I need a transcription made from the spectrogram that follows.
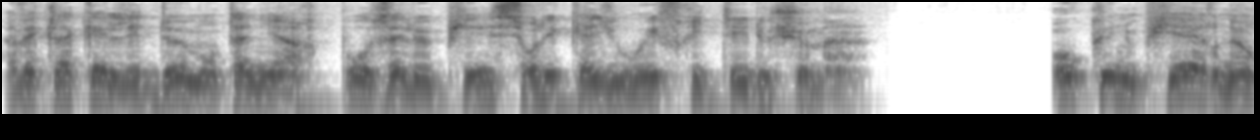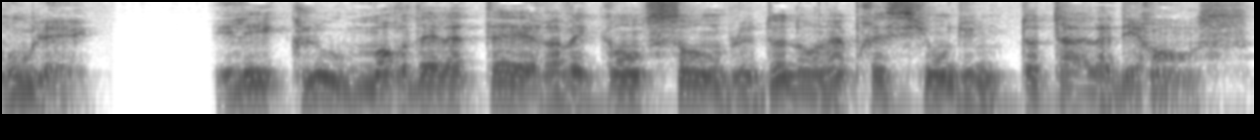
avec laquelle les deux montagnards posaient le pied sur les cailloux effrités du chemin. Aucune pierre ne roulait, et les clous mordaient la terre avec ensemble donnant l'impression d'une totale adhérence.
